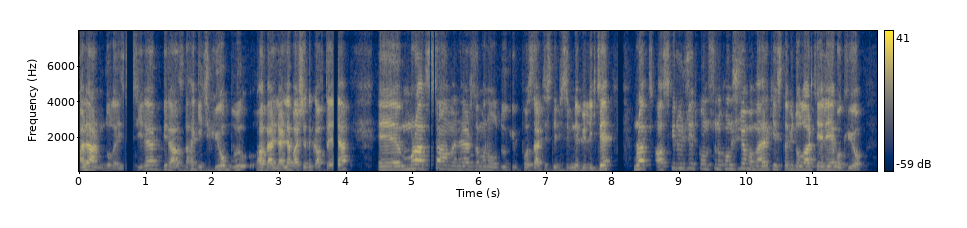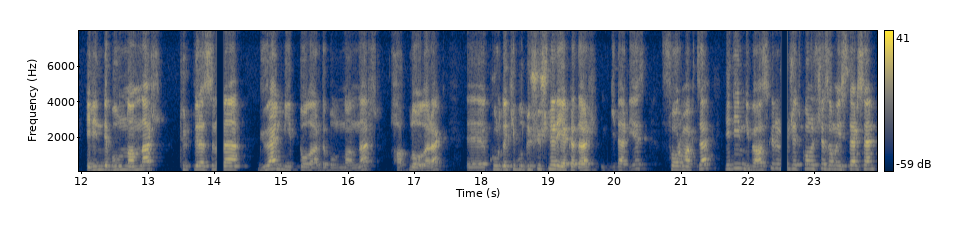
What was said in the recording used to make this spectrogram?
alarm dolayısıyla biraz daha gecikiyor. Bu haberlerle başladık haftaya. Ee, Murat Sağmen her zaman olduğu gibi pazartesi de bizimle birlikte. Murat asgari ücret konusunu konuşacağım ama herkes tabii dolar TL'ye bakıyor. Elinde bulunanlar Türk lirasına güvenmeyip dolarda bulunanlar haklı olarak e, kurdaki bu düşüş nereye kadar gider diye sormakta. Dediğim gibi asgari ücret konuşacağız ama istersen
